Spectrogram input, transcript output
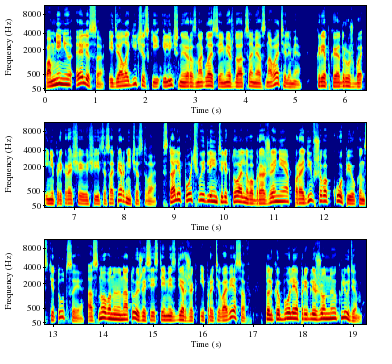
По мнению Эллиса, идеологические и личные разногласия между отцами-основателями, крепкая дружба и непрекращающееся соперничество стали почвой для интеллектуального брожения, породившего копию Конституции, основанную на той же системе сдержек и противовесов, только более приближенную к людям –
